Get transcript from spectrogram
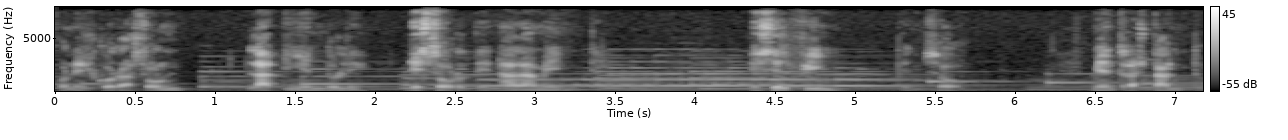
con el corazón latiéndole desordenadamente. Es el fin, pensó. Mientras tanto,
